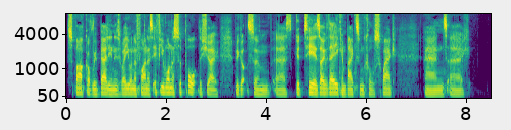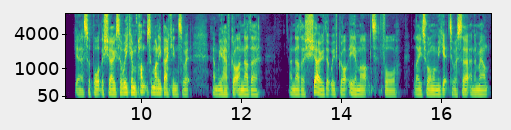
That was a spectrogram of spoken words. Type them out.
spark of rebellion is where you want to find us if you want to support the show we've got some uh, good tiers over there you can bag some cool swag and uh, uh, support the show so we can pump some money back into it and we have got another another show that we've got earmarked for later on when we get to a certain amount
